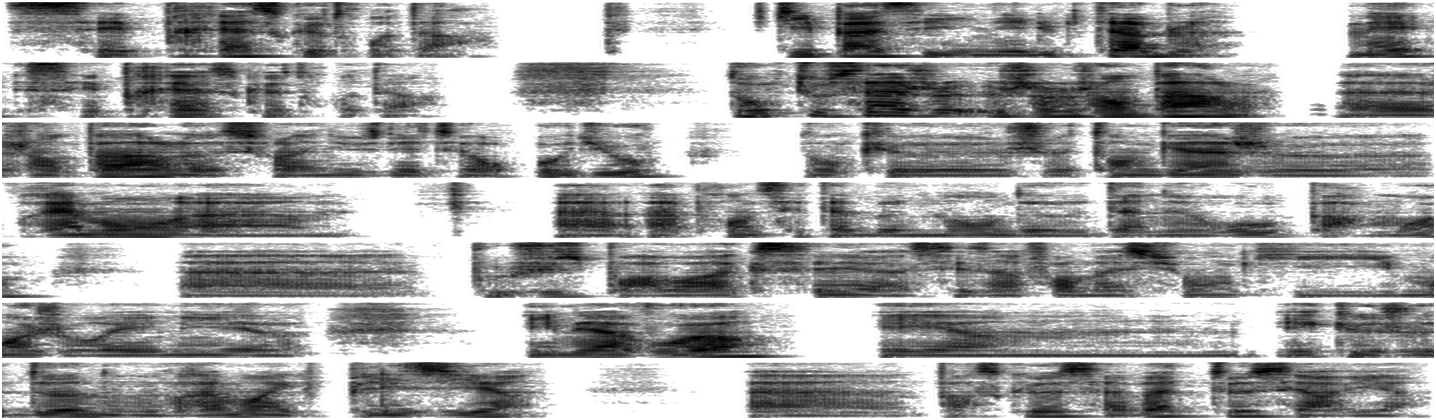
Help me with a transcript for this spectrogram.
c'est presque trop tard. Je dis pas c'est inéluctable, mais c'est presque trop tard. Donc tout ça, j'en parle, euh, j'en parle sur la newsletter audio. Donc euh, je t'engage euh, vraiment à, prendre cet abonnement d'un euro par mois, juste pour avoir accès à ces informations qui, moi, j'aurais aimé, avoir et, que je donne vraiment avec plaisir parce que ça va te servir.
